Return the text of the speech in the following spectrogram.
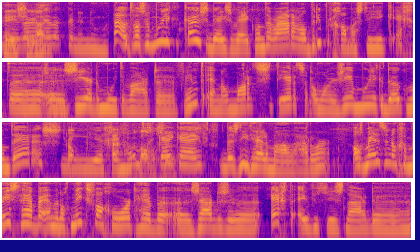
je zou dat ook kunnen noemen. Nou, het was een moeilijke keuze deze week. Want er waren wel drie programma's die ik echt eh, eh, zeer de moeite waard eh, vind. En om Mark te citeren, het zijn allemaal weer zeer moeilijke documentaires. Die eh, geen hond gekeken heeft. Dat is niet helemaal waar hoor. Als mensen hem gemist hebben en er nog niks van gehoord hebben... zouden ze echt eventjes naar de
